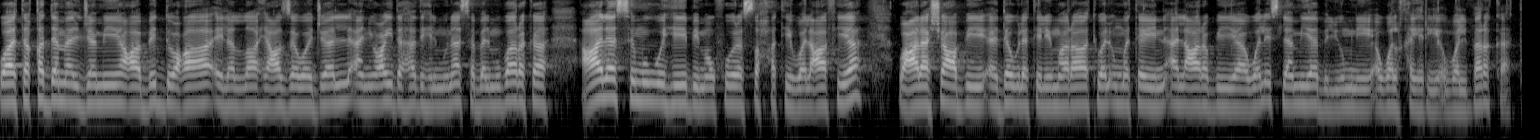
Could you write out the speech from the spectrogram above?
وتقدم الجميع بالدعاء إلى الله عز وجل وجل أن يعيد هذه المناسبة المباركة على سموه بموفور الصحة والعافية وعلى شعب دولة الإمارات والأمتين العربية والإسلامية باليمن والخير والبركات.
